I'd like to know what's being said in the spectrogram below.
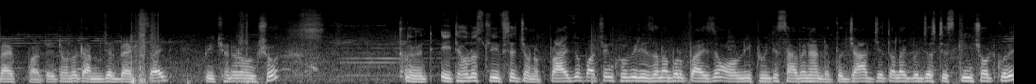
ব্যাক পার্ট এটা হলো কামিজের ব্যাক সাইড পিছনের অংশ। এইটা হলো স্লিভসের জন্য। প্রাইসও পাচ্ছেন খুবই রিজনেবল প্রাইসে অনলি টোয়েন্টি সেভেন হান্ড্রেড তো যার যেটা লাগবে জাস্ট স্ক্রিনশট করে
